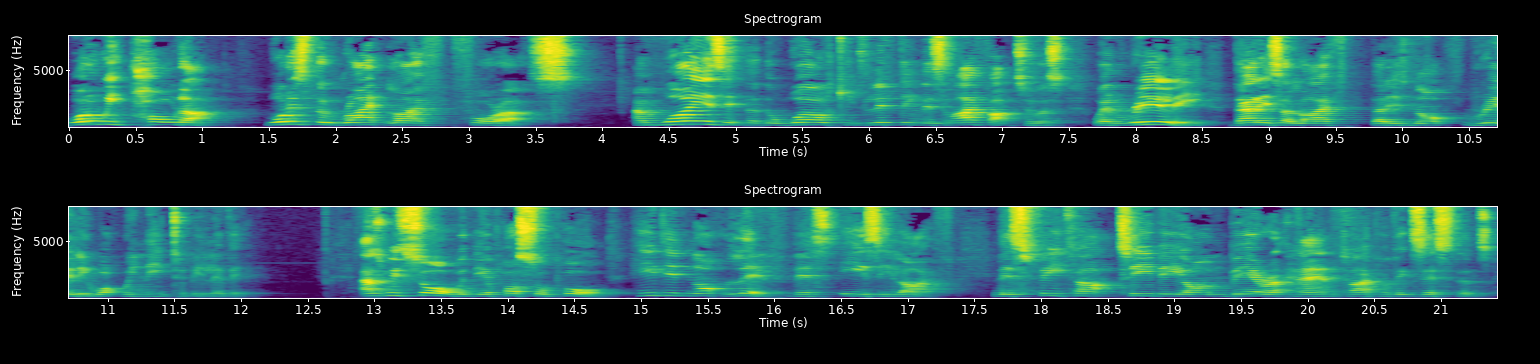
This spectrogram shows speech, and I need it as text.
What do we hold up? What is the right life for us? And why is it that the world keeps lifting this life up to us when really that is a life that is not really what we need to be living? As we saw with the Apostle Paul, he did not live this easy life, this feet up, TV on, beer at hand type of existence.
